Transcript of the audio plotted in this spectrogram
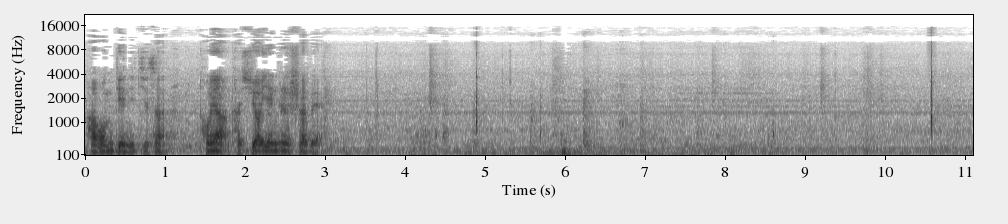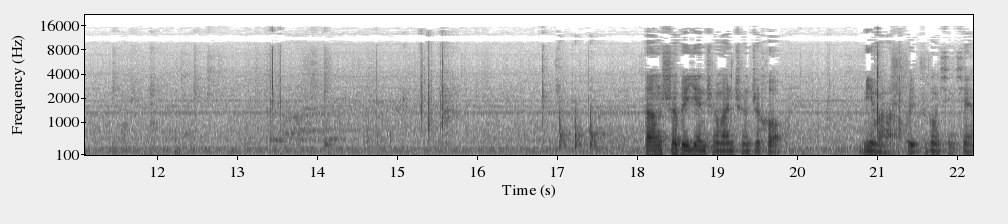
好，我们点击计算，同样它需要验证设备。当设备验证完成之后，密码会自动显现。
